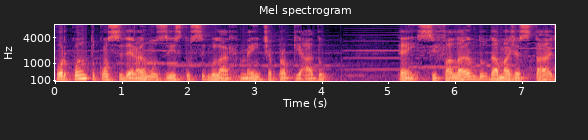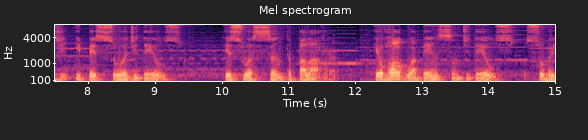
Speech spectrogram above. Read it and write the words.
porquanto consideramos isto singularmente apropriado em se falando da majestade e pessoa de Deus e sua santa palavra. Eu rogo a bênção de Deus sobre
